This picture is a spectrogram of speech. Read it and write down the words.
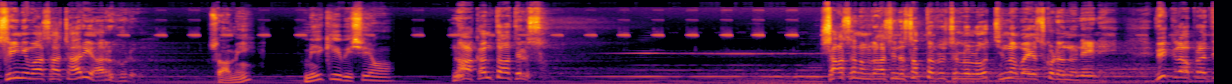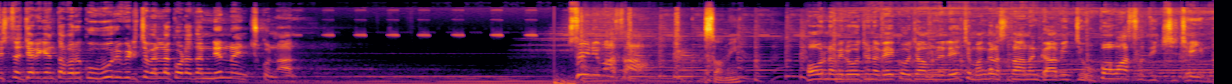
శ్రీనివాసాచారి అర్హుడు. స్వామి మీకు ఈ విషయం నాకంతా తెలుసు. శాసనం రాసిన సప్త ఋషులలో చిన్న వయస్కుడను నేనే. విగ్రహ ప్రతిష్ఠ జరిగేంత వరకు ఊరు విడిచి వెళ్ళకూడదని నిర్ణయించుకున్నాను. శ్రీనివాస! స్వామి. పౌర్ణమి రోజున వేకోజామున లేచి మంగళ స్నానం గావించి ఉపవాస దీక్ష చేయము.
